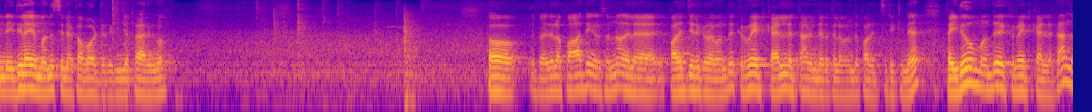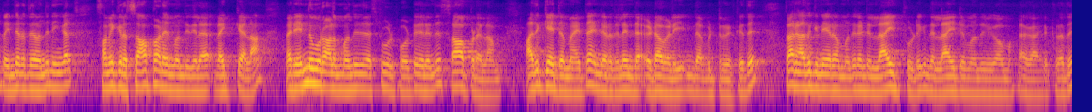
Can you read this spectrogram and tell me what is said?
இந்த இதுலேயும் வந்து சின்ன கபோர்ட் இருக்குங்க பாருங்க. ஓ இப்போ இதில் பார்த்தீங்கன்னு சொன்னால் அதில் பதிச்சிருக்கிற வந்து கிரனைட் கல்லில் தான் இந்த இடத்துல வந்து பதிச்சிருக்கினேன். இப்போ இதுவும் வந்து கிரனைட் கல்லில் தான். இப்போ இந்த இடத்துல வந்து நீங்கள் சமைக்கிற சாப்பாடை வந்து இதில் வைக்கலாம். வேறு எந்த ஒரு ஆளும் வந்து இதில் ஸ்டூல் போட்டு இதுலேருந்து சாப்பிடலாம். அதுக்கேற்ற மாதிரி தான் இந்த இடத்துல இந்த இடைவெளி இந்த விட்டு இருக்குது. பாருங்க அதுக்கு நேரம் வந்து ரெண்டு லைட் போட்டு இந்த லைட்டும் வந்து மிகவும் அழகாக இருக்கிறது.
